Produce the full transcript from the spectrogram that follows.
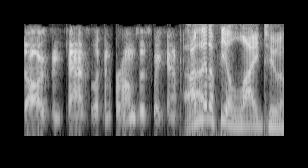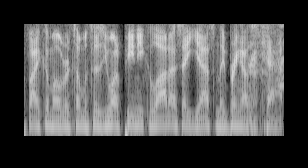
dogs and cats looking for homes this weekend. I'm gonna feel lied to if I come over and someone says you want a pina colada. I say yes, and they bring out the cat.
